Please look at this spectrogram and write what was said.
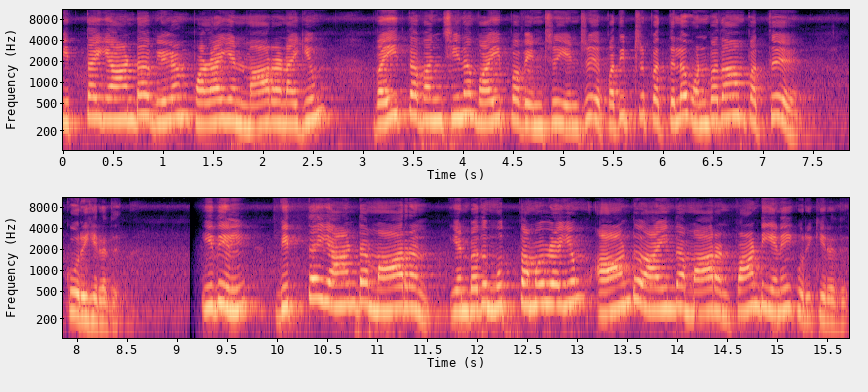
வித்தையாண்ட விளம்பழையன் மாறனையும் வைத்த வஞ்சின வாய்ப்பவென்று என்று பதிற்று பத்தில் ஒன்பதாம் பத்து கூறுகிறது. இதில் வித்தையாண்ட மாறன் என்பது முத்தமிழையும் ஆண்டு ஆய்ந்த மாறன் பாண்டியனை குறிக்கிறது.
